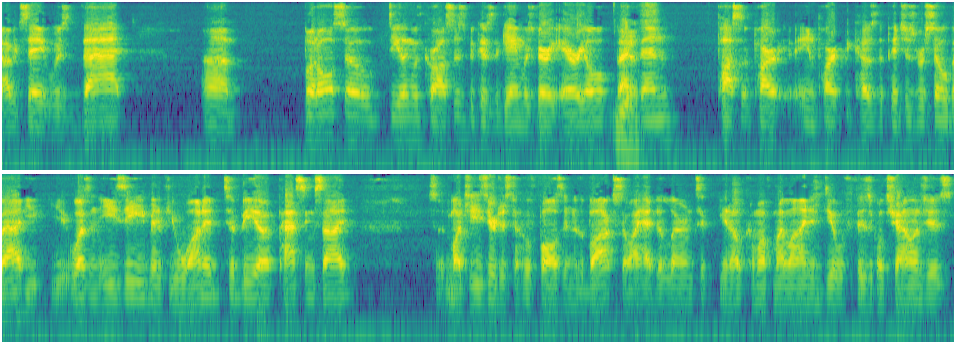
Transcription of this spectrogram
I would say it was that. Um, but also dealing with crosses because the game was very aerial back yes. then. Possibly part in part because the pitches were so bad, you, it wasn't easy even if you wanted to be a passing side. It's much easier just to hoof balls into the box. So I had to learn to you know come off my line and deal with physical challenges.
